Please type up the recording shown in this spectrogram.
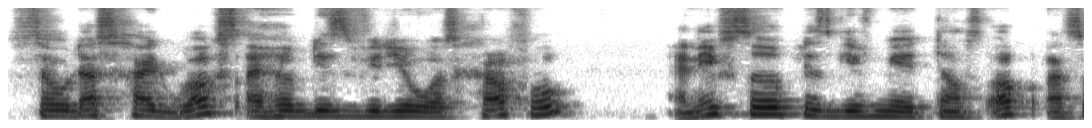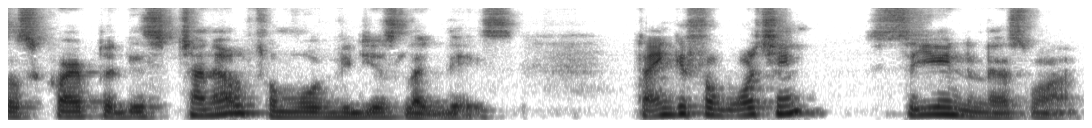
So that's how it works. I hope this video was helpful. And if so, please give me a thumbs up and subscribe to this channel for more videos like this. Thank you for watching. See you in the next one.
